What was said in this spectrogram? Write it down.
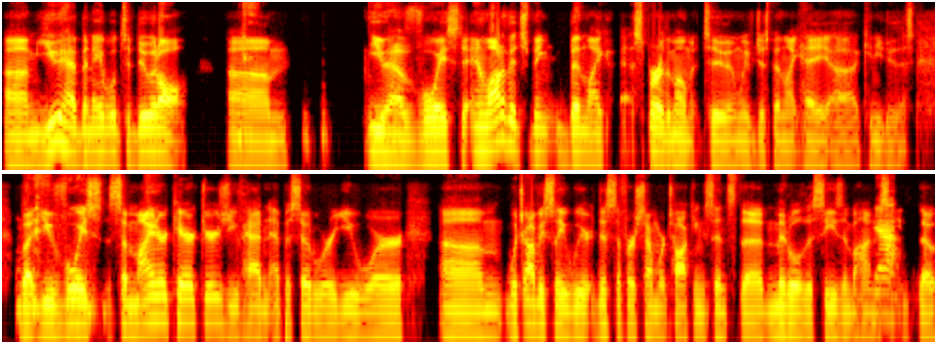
Um, you have been able to do it all. Um, you have voiced and a lot of it's been been like spur of the moment too and we've just been like hey uh, can you do this but you voiced some minor characters you've had an episode where you were um, which obviously we're this is the first time we're talking since the middle of the season behind yeah. the scenes so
